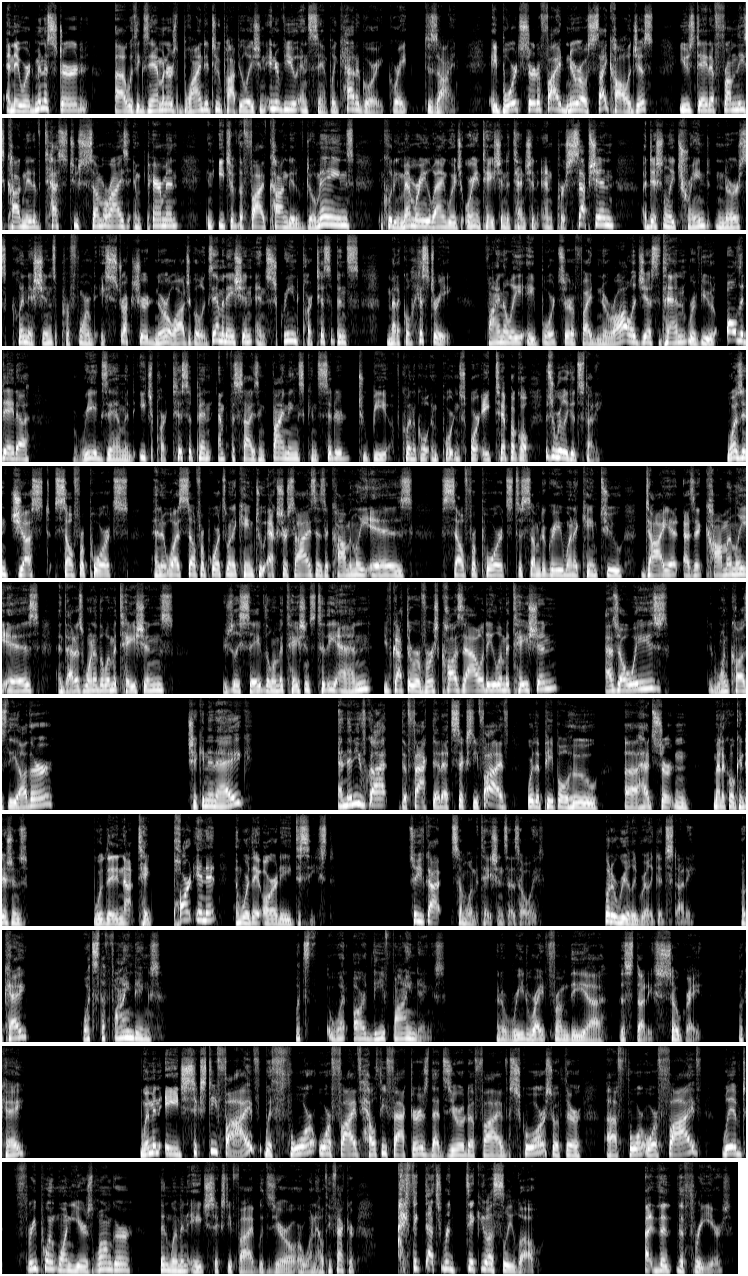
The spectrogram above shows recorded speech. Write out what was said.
and they were administered uh, with examiners blinded to population interview and sampling category. Great design. A board certified neuropsychologist used data from these cognitive tests to summarize impairment in each of the five cognitive domains, including memory, language, orientation, attention, and perception. Additionally, trained nurse clinicians performed a structured neurological examination and screened participants' medical history. Finally, a board certified neurologist then reviewed all the data re examined each participant, emphasizing findings considered to be of clinical importance or atypical. It was a really good study. It wasn't just self reports, and it was self reports when it came to exercise, as it commonly is, self reports to some degree when it came to diet, as it commonly is. And that is one of the limitations. Usually save the limitations to the end. You've got the reverse causality limitation, as always. Did one cause the other? Chicken and egg. And then you've got the fact that at 65, were the people who uh, had certain medical conditions, would they not take part in it and were they already deceased? So you've got some limitations as always, but a really, really good study. Okay. What's the findings? What's what are the findings? I'm going to read right from the uh, the study. So great. Okay. Women age 65 with four or five healthy factors, that zero to five score. So if they're uh, four or five, lived 3.1 years longer than women age 65 with zero or one healthy factor. I think that's ridiculously low. Uh, the the three years.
